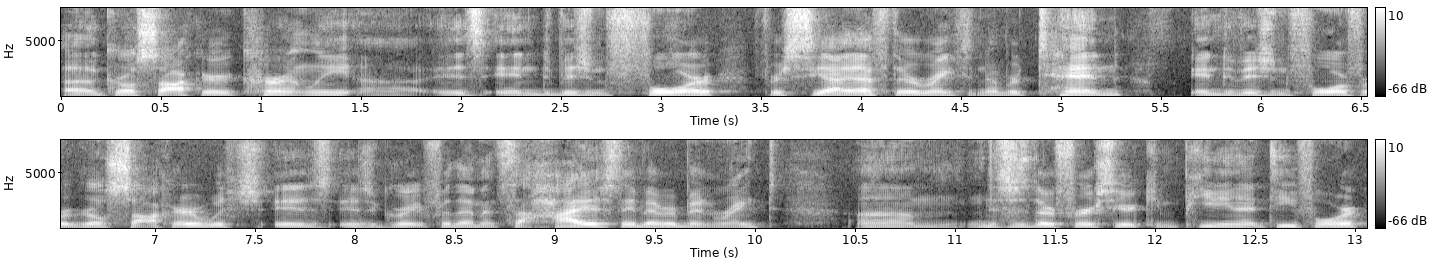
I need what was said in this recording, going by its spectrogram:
Uh, girls soccer currently uh, is in Division Four for CIF. They're ranked at number ten in Division Four for girls soccer, which is is great for them. It's the highest they've ever been ranked. Um, this is their first year competing at D4.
